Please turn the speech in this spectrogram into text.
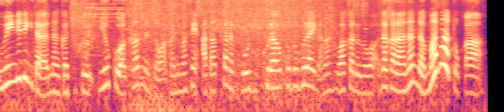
上に出てきたらなんかちょっとよくわかんないとわかりません。当たったら攻撃食らうことぐらいかな。わかるのは。だからなんだ、マナとか、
